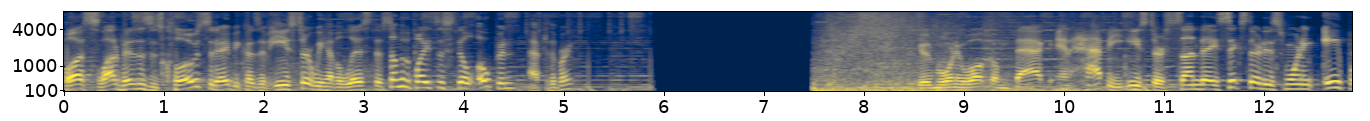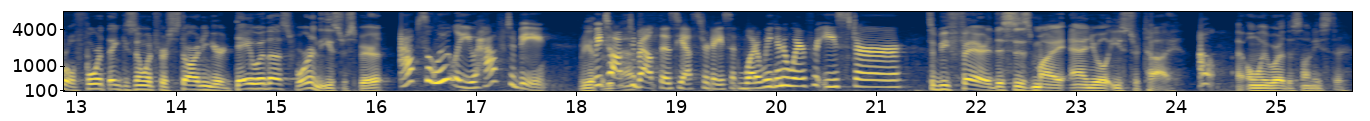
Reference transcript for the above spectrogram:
Plus, a lot of businesses closed today because of Easter. We have a list of some of the places still open after the break. Good morning, welcome back, and happy Easter Sunday, 6:30 this morning, April 4th. Thank you so much for starting your day with us. We're in the Easter spirit. Absolutely, you have to be. We, we talked about this yesterday. Said, what are we going to wear for Easter? To be fair, this is my annual Easter tie. Oh. I only wear this on Easter.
